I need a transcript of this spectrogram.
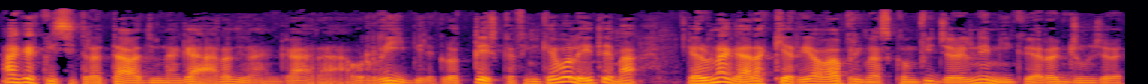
Anche qui si trattava di una gara, di una gara orribile, grottesca finché volete, ma era una gara a chi arrivava prima a sconfiggere il nemico e a raggiungere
